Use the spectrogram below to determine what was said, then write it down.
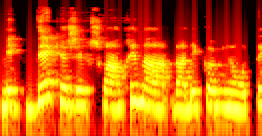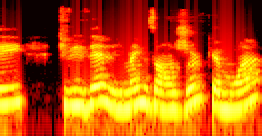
mais dès que je suis rentrée dans, dans des communautés qui vivaient les mêmes enjeux que moi,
